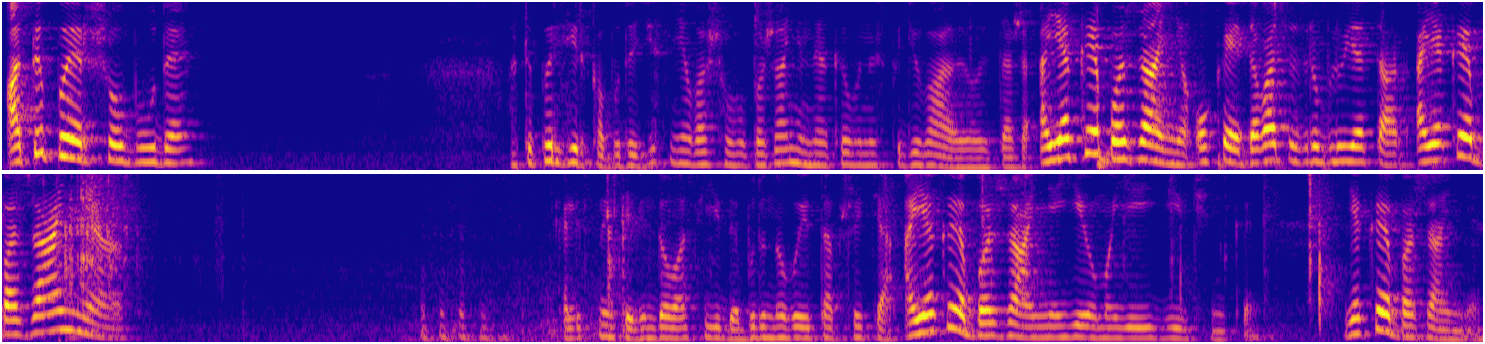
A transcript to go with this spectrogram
А тепер що буде? А тепер зірка буде здійснення вашого бажання, на яке ви не сподівались даже. А яке бажання? Окей, давайте зроблю я так. А яке бажання? Колісниця, він до вас їде, буде новий етап життя. А яке бажання є у моєї дівчинки? Яке бажання?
